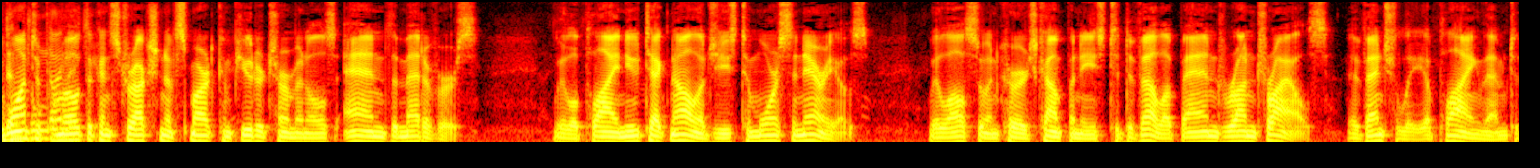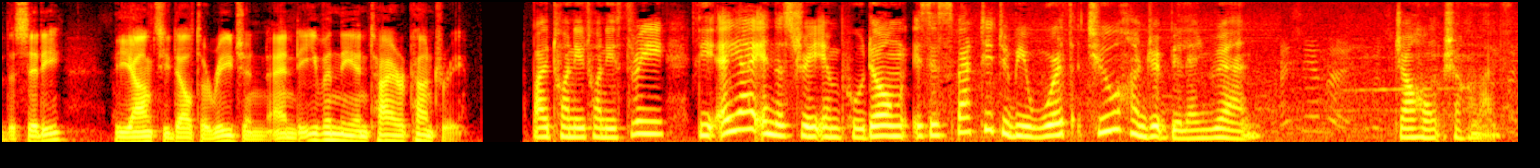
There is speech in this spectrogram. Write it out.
want to promote the construction of smart computer terminals and the metaverse. We'll apply new technologies to more scenarios. We'll also encourage companies to develop and run trials, eventually applying them to the city, the Yangtze Delta region, and even the entire country. By 2023, the AI industry in Pudong is expected to be worth 200 billion yuan. Zhang Hong, Shanghai Live.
